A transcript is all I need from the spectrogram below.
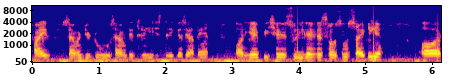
five seventy two seventy three اس طریقے سے آتے ہیں اور یہ پیچھے سوئی گیس ہاؤسنگ سوسائٹی ہے۔ اور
